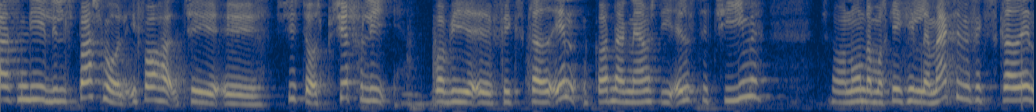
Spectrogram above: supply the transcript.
bare sådan lige et lille spørgsmål i forhold til øh, sidste års budgetforlig, hvor vi øh, fik skrevet ind, godt nok nærmest i 11. time, så var nogen, der måske ikke helt lagde mærke til, at vi fik skrevet ind,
